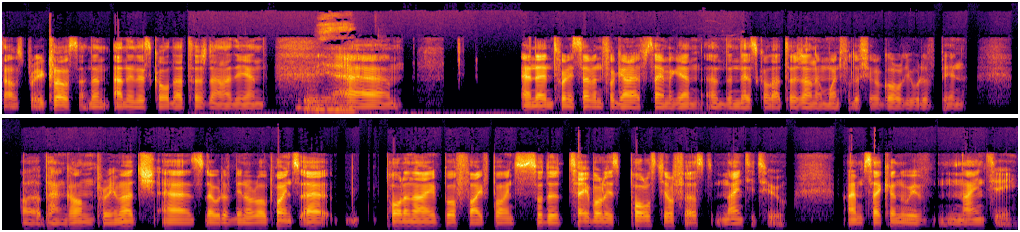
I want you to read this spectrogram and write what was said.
that was pretty close. And then and then they scored that touchdown at the end. Yeah. Um, and then 27 for Gareth, same again. And then they scored that touchdown and went for the field goal. You would have been uh, bang on, pretty much. As that would have been a lot of points. Uh, Paul and I both five points. So the table is Paul still first, 92. I'm second with 90.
